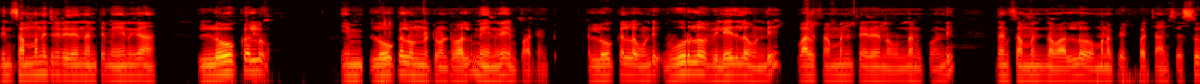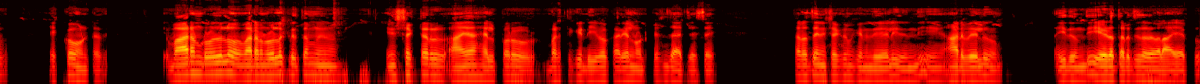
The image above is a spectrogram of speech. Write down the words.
దీనికి సంబంధించినది ఏంటంటే మెయిన్గా లోకల్ లోకల్ ఉన్నటువంటి వాళ్ళు మెయిన్గా ఇంపార్టెంట్. లోకల్లో ఉండి ఊరిలో విలేజ్లో ఉండి వాళ్ళకి సంబంధించిన ఏదైనా ఉందనుకోండి దానికి సంబంధించిన వాళ్ళు మనకు ఎక్కువ ఛాన్సెస్ ఎక్కువ ఉంటుంది. వారం రోజులు వారం రోజుల క్రితం ఇన్స్ట్రక్టర్ ఆయా హెల్పరు భర్తీకి డిఓ కార్యాలయం నోటిఫికేషన్ జారీ చేశాయి. తర్వాత ఇన్స్ట్రక్టర్కి ఎనిమిది వేలు ఇది ఉంది ఆరు వేలు ఇది ఉంది ఏడో తరగతి చదవాలి ఆయాకు.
